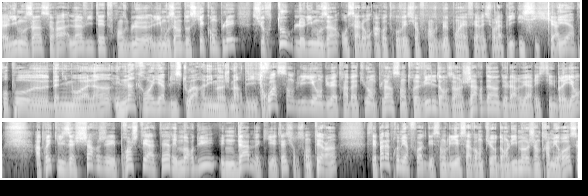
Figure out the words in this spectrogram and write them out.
euh, Limousin, sera l'invité de France Bleu Limousin. Dossier complet sur tout le Limousin au salon à retrouver sur francebleu.fr et sur l'appli ici. Et à propos euh, d'animaux Alain, une incroyable histoire à Limoges mardi. Trois sangliers ont dû être abattus en plein centre-ville dans un jardin de la rue Aristide Briand après qu'ils aient chargé, projeté à terre et mordu une dame qui était sur son terrain. Ce n'est pas la première fois que des sangliers s'aventurent dans Limoges intramuros.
